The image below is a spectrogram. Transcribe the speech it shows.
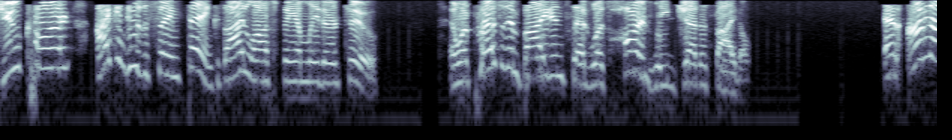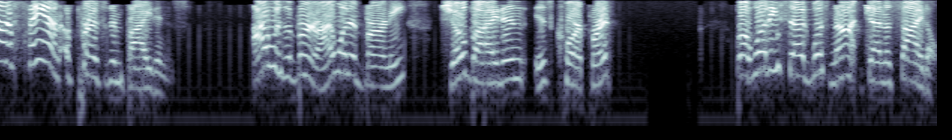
Jew card, I can do the same thing because I lost family there too. And what President Biden said was hardly genocidal. And I'm not a fan of President Biden's. I was a burner. I wanted Bernie. Joe Biden is corporate. But what he said was not genocidal.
